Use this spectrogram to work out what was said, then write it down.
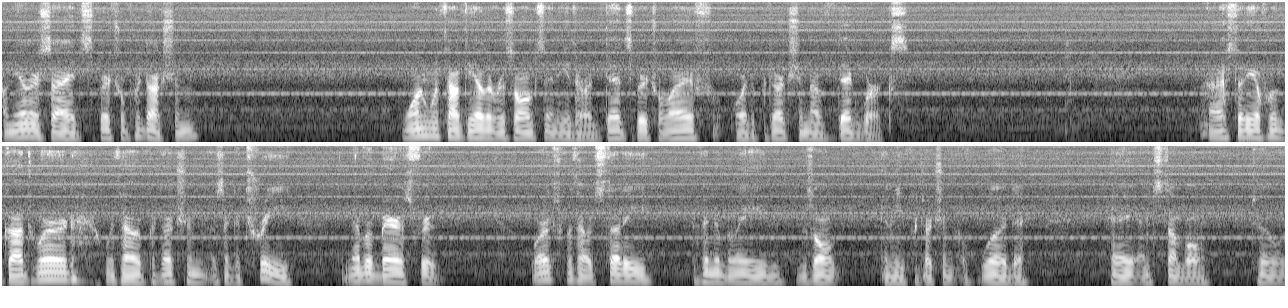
On the other side, spiritual production. One without the other results in either a dead spiritual life or the production of dead works. A study of God's Word without production is like a tree that never bears fruit. Works without study inevitably result in the production of wood, hay, and stubble to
